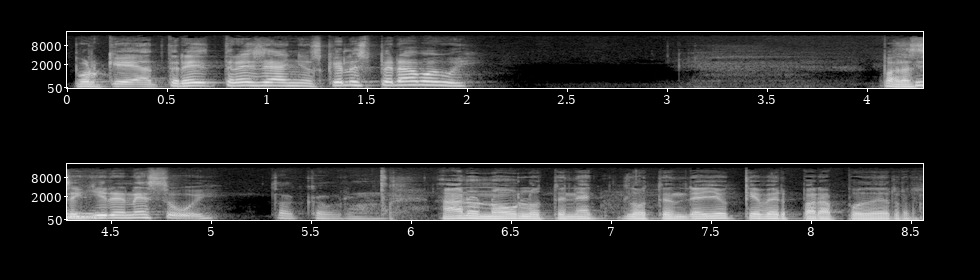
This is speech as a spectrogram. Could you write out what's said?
Porque a tre- 13 años, ¿qué le esperaba, güey? Para Sí. seguir en eso, güey. Está cabrón. I don't know, lo, tenía, lo tendría yo que ver para poder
